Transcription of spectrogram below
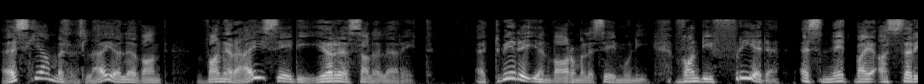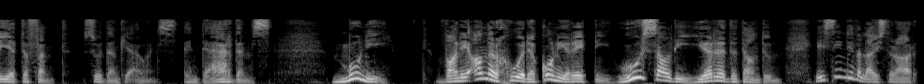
Hiskia mislei hulle want wanneer hy sê die Here sal hulle red. 'n Tweede een waarom hulle sê moenie, want die vrede is net by Assirië te vind. So dink die ouens. En derdens, moenie want die ander gode kon nie red nie. Hoe sal die Here dit aan doen? Jy sien liewe luisteraar,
